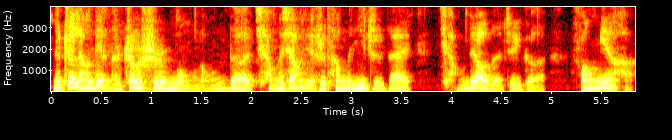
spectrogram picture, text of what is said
那这两点呢，正是猛龙的强项，也是他们一直在强调的这个方面哈。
